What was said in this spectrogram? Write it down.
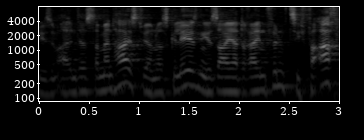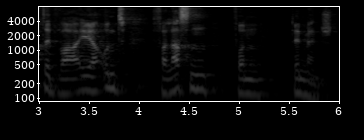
wie es im Alten Testament heißt. Wir haben das gelesen, Jesaja 53. Verachtet war er und verlassen von den Menschen.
